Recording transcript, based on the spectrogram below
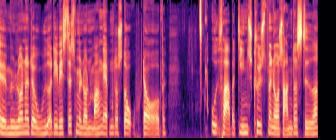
uh, møllerne derude, og det er Vestasmøllerne, mange af dem, der står deroppe ud fra Aberdeens kyst, men også andre steder.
